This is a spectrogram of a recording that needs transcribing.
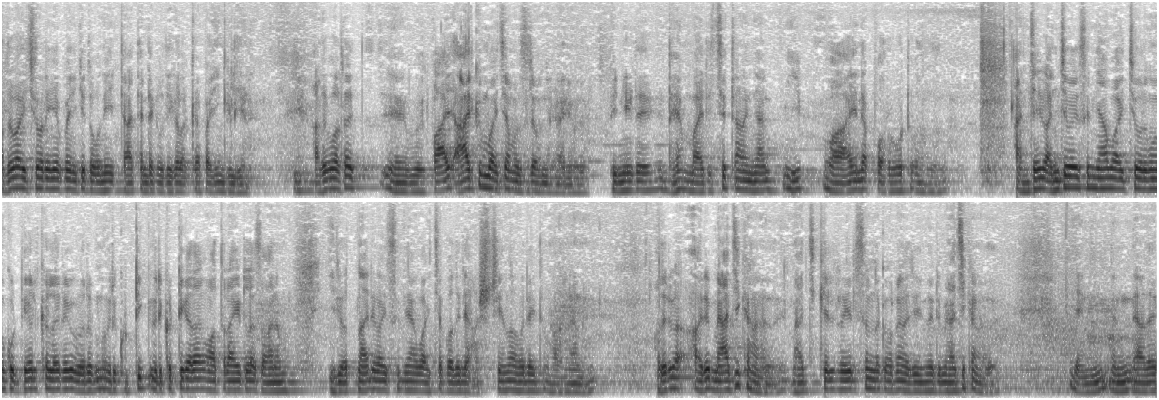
അത് വായിച്ചു തുടങ്ങിയപ്പോൾ എനിക്ക് തോന്നി ടാറ്റന്റെ കൃതികളൊക്കെ പൈങ്കിളിയാണ്. അത് വളരെ ആർക്കും വായിച്ചാൽ മനസ്സിലാവുന്ന കാര്യം പിന്നീട് അദ്ദേഹം മരിച്ചിട്ടാണ് ഞാൻ ഈ വായന പുറകോട്ട് വന്നത്. അഞ്ച് അഞ്ച് വയസ്സിൽ ഞാൻ വായിച്ചു തുടങ്ങുമ്പോൾ കുട്ടികൾക്കുള്ളൊരു വെറും ഒരു കുട്ടി ഒരു കുട്ടി കഥ മാത്രമായിട്ടുള്ള സാധനം ഇരുപത്തിനാല് വയസ്സിൽ ഞാൻ വായിച്ചപ്പോൾ അത് രാഷ്ട്രീയ നോവലായിട്ട് മാറാനാണ് അതൊരു ഒരു മാജിക്കാണത് മാജിക്കൽ റീൽസ് എന്നൊക്കെ പറഞ്ഞാൽ ചെയ്യുന്ന ഒരു മാജിക്കാണത് അത്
